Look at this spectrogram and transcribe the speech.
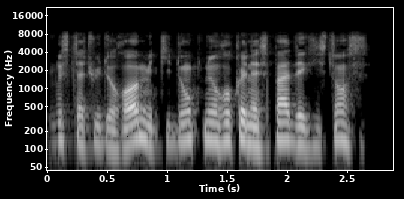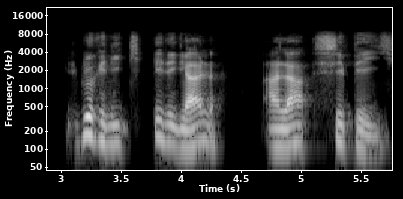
le statut de Rome et qui donc ne reconnaissent pas d'existence juridique et légale à la CPI.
